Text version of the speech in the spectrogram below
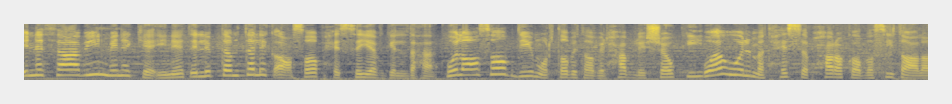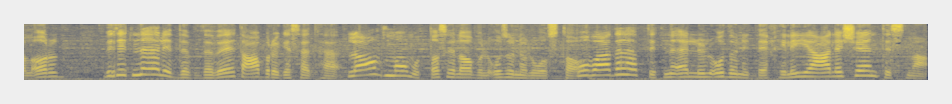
إن الثعابين من الكائنات اللي بتمتلك أعصاب حسية في جلدها والأعصاب دي مرتبطة بالحبل الشوكي وأول ما تحس بحركة بسيطة على الأرض بتتنقل الذبذبات عبر جسدها لعظمة متصلة بالأذن الوسطى وبعدها بتتنقل للأذن الداخلية علشان تسمع.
